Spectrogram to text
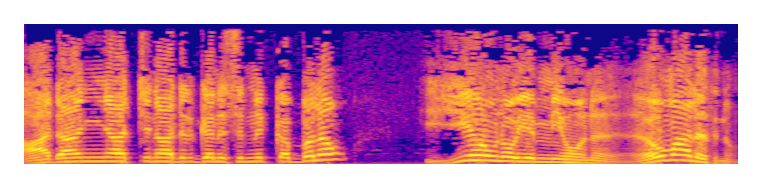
አዳኛችን አድርገን ስንቀበለው ይኸው ነው የሚሆነው ማለት ነው።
